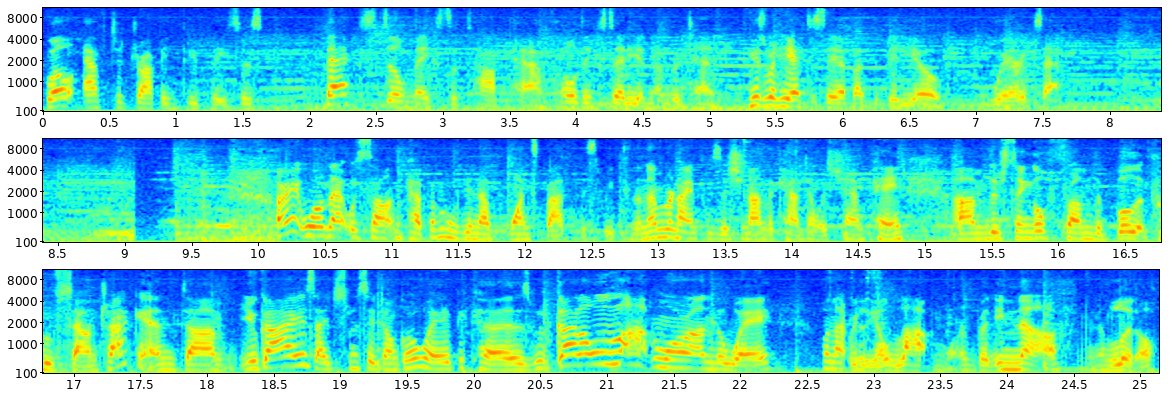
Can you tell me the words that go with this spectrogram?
Well, after dropping three places, Beck still makes the top half, holding steady at number 10. Here's what he had to say about the video, where it's at. All right, well, that was Salt-N-Pepa moving up one spot this week to the number nine position on the countdown with Champagne. Um, their single from the Bulletproof soundtrack. And um, you guys, I just want to say don't go away because we've got a lot more on the way. Well, not really a lot more, but enough, a little,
